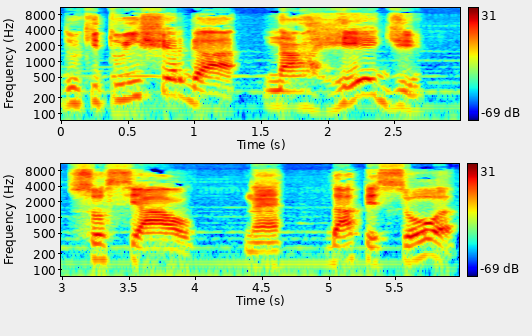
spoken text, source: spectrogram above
do que tu enxergar na rede social, né, da pessoa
